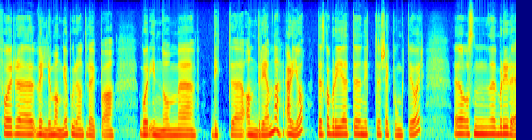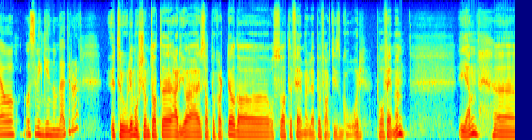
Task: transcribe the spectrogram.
for uh, veldig mange pga. at løypa går innom uh, ditt uh, andre hjem, da, Elgå. Det skal bli et nytt sjekkpunkt i år. Åssen blir det å, å svinge innom der, tror du? Utrolig morsomt at eh, Elgå er satt på kartet, og da også at Femundløpet faktisk går på Femund. Igjen. Eh,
